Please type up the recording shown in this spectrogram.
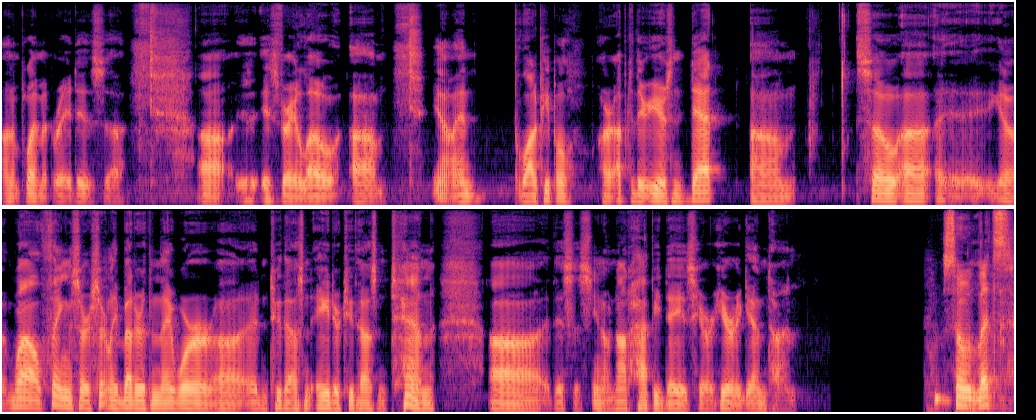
unemployment rate is uh, is very low. Um, you know, and a lot of people are up to their ears in debt. Um, so, uh, uh, you know, while things are certainly better than they were uh, in 2008 or 2010, uh, this is, you know, not happy days here, here again time. So let's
